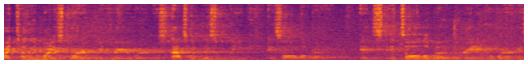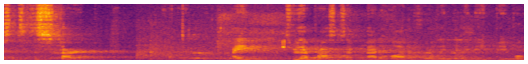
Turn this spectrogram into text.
by telling my story, we create awareness. And that's what this week is all about. It's, it's all about creating awareness. It's the start. I, through that process, I've met a lot of really, really neat people,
